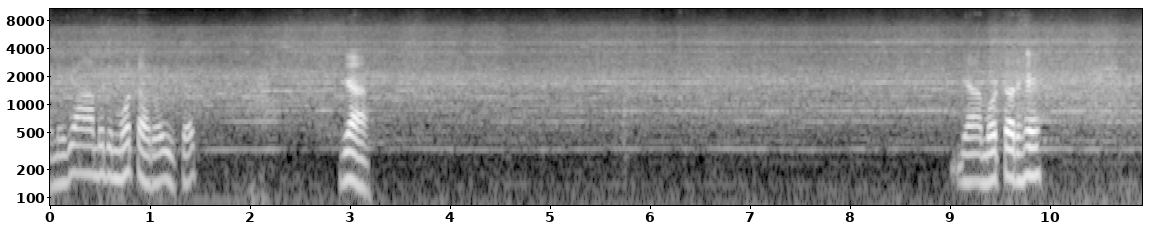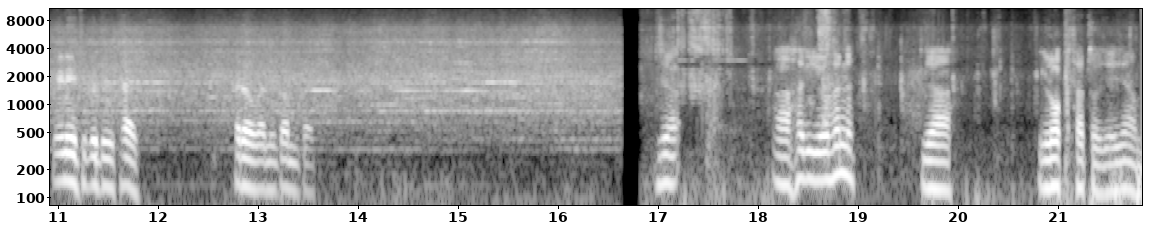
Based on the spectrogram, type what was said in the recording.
અને જ્યાં આ બધી મોટર હોય ઉપર, જ્યાં જ્યાં મોટર છે એણીથી બધું થાય ફરવવાનું કામકાજ જ્યાં આ હરિયો છે ને, જ્યાં લોક થતો જાય જ્યાં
